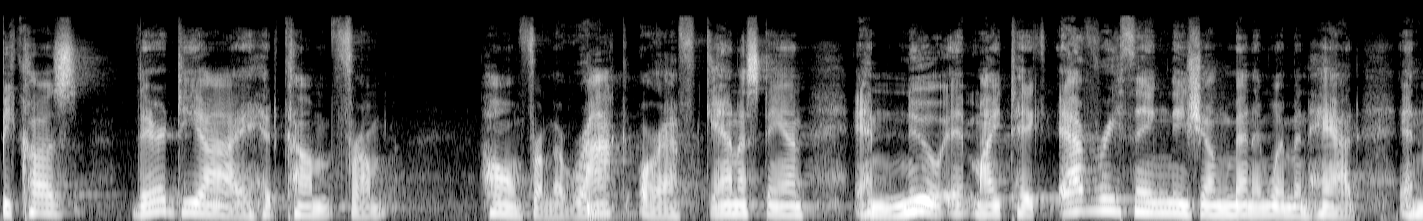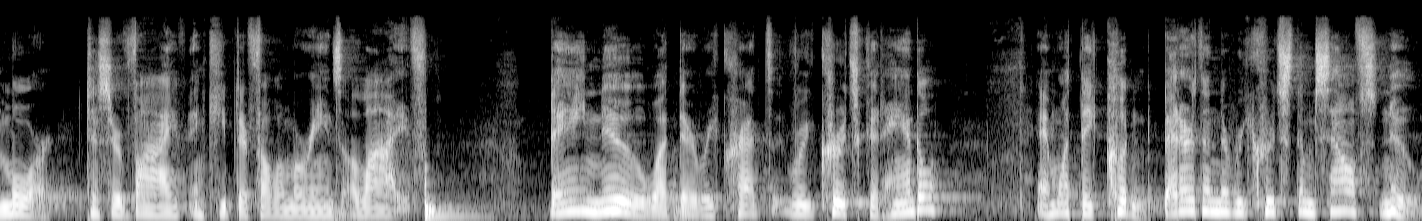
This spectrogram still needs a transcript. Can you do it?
Because their DI had come from home from Iraq or Afghanistan and knew it might take everything these young men and women had and more to survive and keep their fellow Marines alive. They knew what their recruits could handle and what they couldn't, better than the recruits themselves knew.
